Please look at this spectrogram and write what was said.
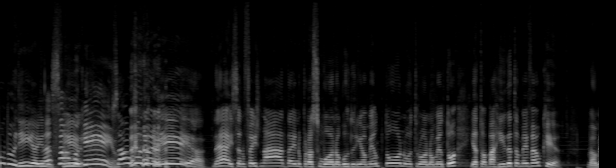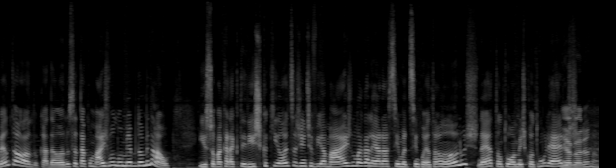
gordurinha aí no É só um fígado. pouquinho. Só uma gordurinha, né? Aí você não fez nada, aí no próximo ano a gordurinha aumentou, no outro ano aumentou, e a tua barriga também vai o quê? Vai aumentando. Cada ano você tá com mais volume abdominal. Isso é uma característica que antes a gente via mais numa galera acima de 50 anos, né? Tanto homens quanto mulheres. E agora não.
